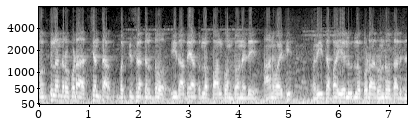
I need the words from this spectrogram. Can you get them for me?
భక్తులందరూ కూడా అత్యంత భక్తి శ్రద్ధలతో ఈ రథయాత్రలో పాల్గొనడం అనేది ఆనవాయితీ. మరి ఈ తప్ప ఏలూరులో కూడా రెండో తారీఖు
